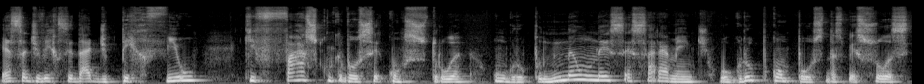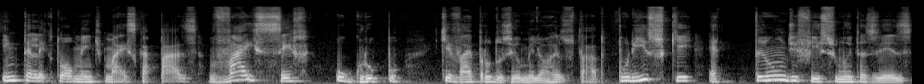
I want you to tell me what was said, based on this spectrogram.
essa diversidade de perfil que faz com que você construa um grupo. Não necessariamente o grupo composto das pessoas intelectualmente mais capazes vai ser o grupo que vai produzir o melhor resultado. Por isso que é tão difícil muitas vezes.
